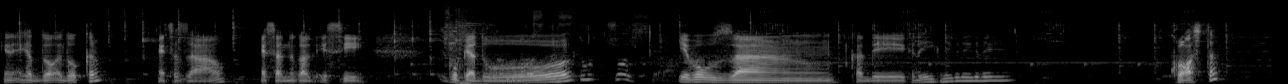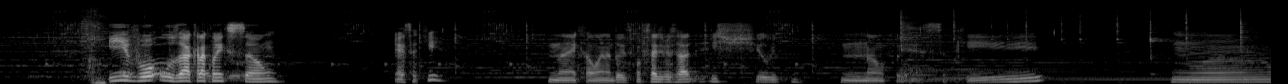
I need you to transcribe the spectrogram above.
que é do, essa ZAU, essa, esse golpeador. Eu vou usar... Cadê, cadê, cadê, cadê, cadê? E vou usar aquela conexão. Essa aqui? Não é Kawana 2. Confessar de adversidade. Ixi, eu... Não foi essa aqui. Hum...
